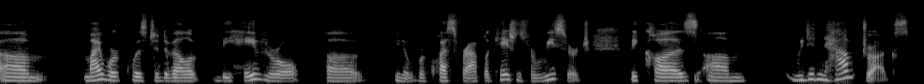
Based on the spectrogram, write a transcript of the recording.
um, my work was to develop behavioral, uh, you know, requests for applications for research because um, we didn't have drugs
